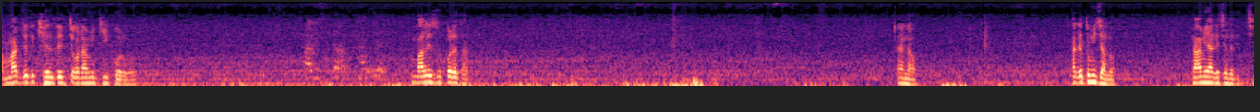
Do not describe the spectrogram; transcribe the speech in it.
আমার যদি খেলতে ইচ্ছে করে আমি কি করব? বালিশ উপরে থাক। হ্যাঁ নাও। আগে তুমি চালো। না আমি আগে ছেলে দিচ্ছি।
